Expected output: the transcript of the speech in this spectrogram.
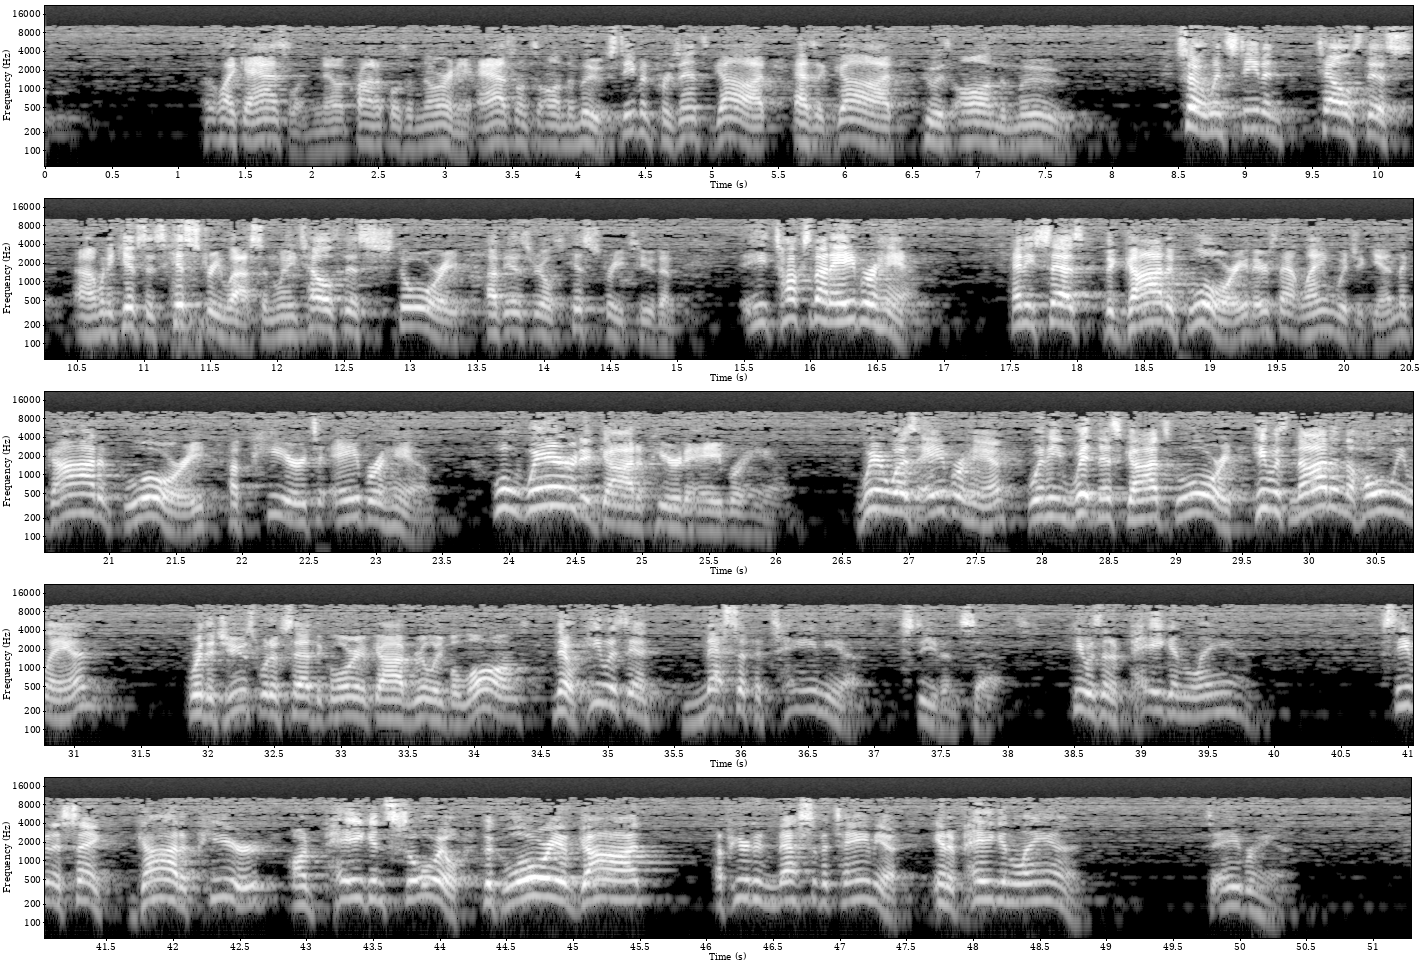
like Aslan, you know, Chronicles of Narnia. Aslan's on the move. Stephen presents God as a God who is on the move. So when Stephen tells this, uh, when he gives his history lesson, when he tells this story of Israel's history to them, he talks about Abraham. And he says, the God of glory, there's that language again, the God of glory appeared to Abraham. Well, where did God appear to Abraham? Where was Abraham when he witnessed God's glory? He was not in the Holy Land, where the Jews would have said the glory of God really belongs. No, he was in Mesopotamia, Stephen says. He was in a pagan land. Stephen is saying God appeared on pagan soil. The glory of God appeared in Mesopotamia, in a pagan land, to Abraham.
